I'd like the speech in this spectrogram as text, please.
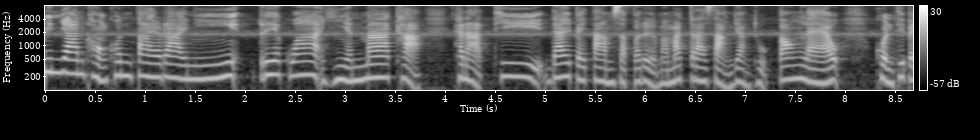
วิญญาณของคนตายรายนี้ เรียกว่าเฮี้ยนมากค่ะ ขนาดที่ได้ไปตามสับเปลอมามัตราสั่งอย่างถูกต้องแล้ว คนที่ไป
